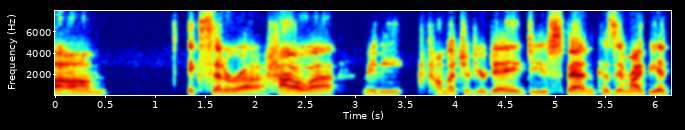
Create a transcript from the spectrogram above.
Um, Etc. How uh, maybe how much of your day do you spend because it might be a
